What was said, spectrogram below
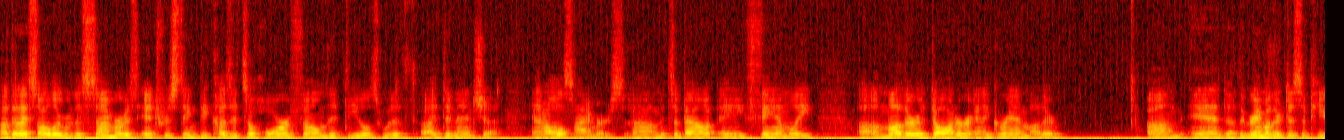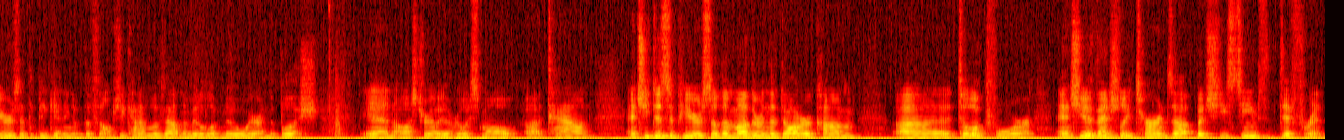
uh, that I saw over the summer is interesting because it's a horror film that deals with uh, dementia and Alzheimer's. Um, it's about a family, uh, a mother, a daughter, and a grandmother. Um, and uh, the grandmother disappears at the beginning of the film. She kind of lives out in the middle of nowhere in the bush in Australia, a really small uh, town. And she disappears, so the mother and the daughter come to look for, and she eventually turns up, but she seems different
